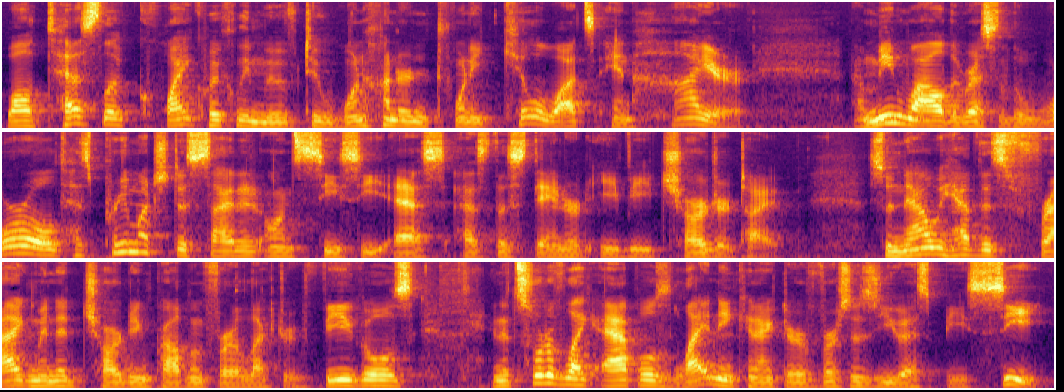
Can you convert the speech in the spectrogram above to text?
while Tesla quite quickly moved to 120 kilowatts and higher. Now, meanwhile, the rest of the world has pretty much decided on CCS as the standard EV charger type. So now we have this fragmented charging problem for electric vehicles, and it's sort of like Apple's Lightning connector versus USB C.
